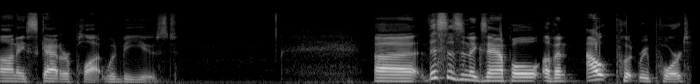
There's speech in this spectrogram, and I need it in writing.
on a scatter plot would be used. Uh, this is an example of an output report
